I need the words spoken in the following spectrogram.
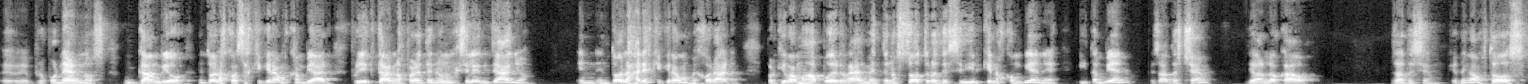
eh, proponernos un cambio en todas las cosas que queramos cambiar, proyectarnos para tener un excelente año en, todas las áreas que queramos mejorar, porque vamos a poder realmente nosotros decidir qué nos conviene y también, Hashem, llevarlo a cabo. Que tengamos todos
